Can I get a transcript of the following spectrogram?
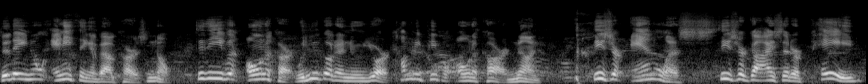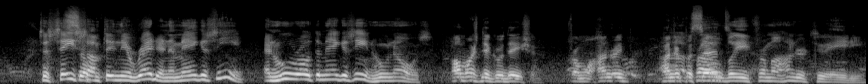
Do they know anything about cars? No. Do they even own a car? When you go to New York, how many people own a car? None. These are analysts. These are guys that are paid to say So- something they read in a magazine. And who wrote the magazine? Who knows? How much degradation? From 100, Uh, 100%? probably from 100 to 80.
